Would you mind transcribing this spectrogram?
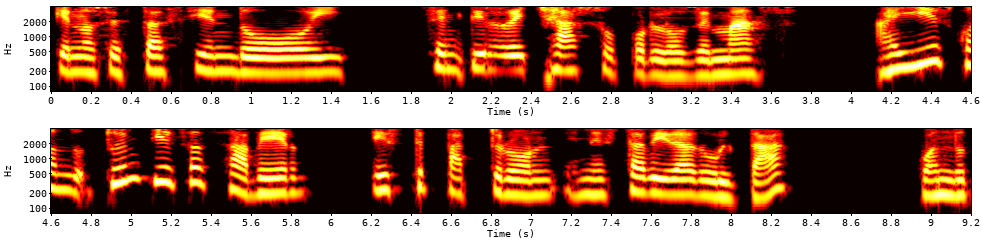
que nos está haciendo hoy sentir rechazo por los demás. Ahí es cuando tú empiezas a ver este patrón en esta vida adulta, cuando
